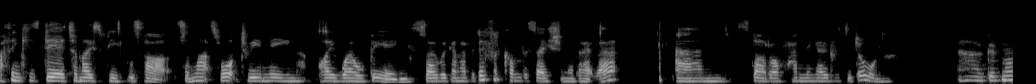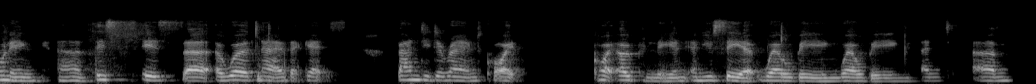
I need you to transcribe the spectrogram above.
I think is dear to most people's hearts, and that's what do we mean by well-being. So we're going to have a different conversation about that, and start off handing over to Dawn. Uh, good morning. Uh, this is uh, a word now that gets bandied around quite quite openly, and, and you see it well-being, well-being, and um,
